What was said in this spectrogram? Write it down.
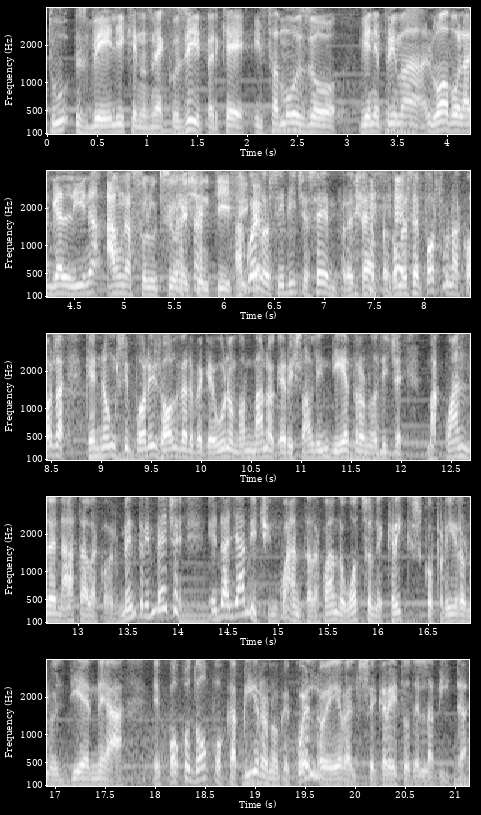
tu sveli che non è così, perché il famoso viene prima l'uovo o la gallina ha una soluzione scientifica. A quello si dice sempre, certo, come se fosse una cosa che non si può risolvere perché uno man mano che risale indietro non dice ma quando è nata la cosa? Mentre invece è dagli anni 50, da quando Watson e Crick scoprirono il DNA e poco dopo capirono che quello era il segreto della vita.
